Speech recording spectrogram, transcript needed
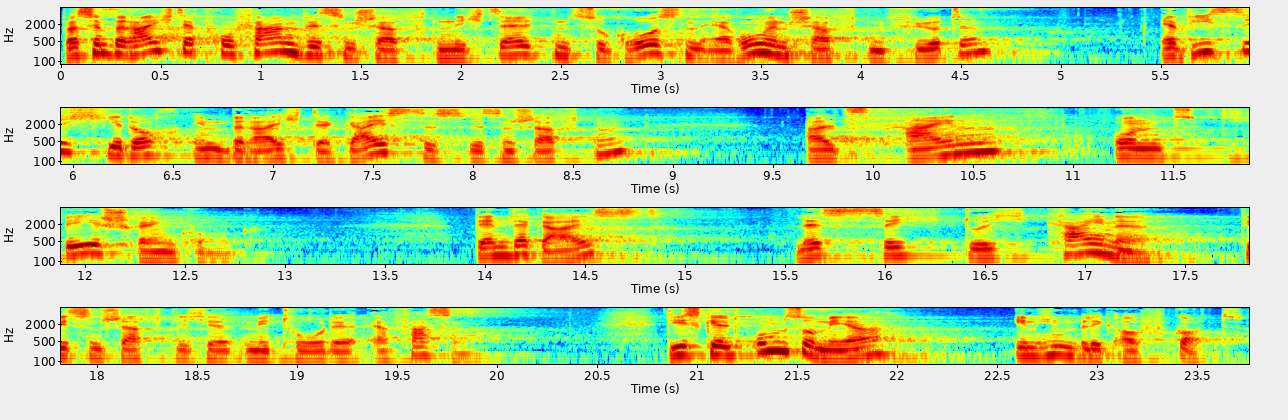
Was im Bereich der Profanwissenschaften nicht selten zu großen Errungenschaften führte, erwies sich jedoch im Bereich der Geisteswissenschaften als Ein- und Beschränkung. Denn der Geist lässt sich durch keine wissenschaftliche Methode erfassen. Dies gilt umso mehr im Hinblick auf Gott.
